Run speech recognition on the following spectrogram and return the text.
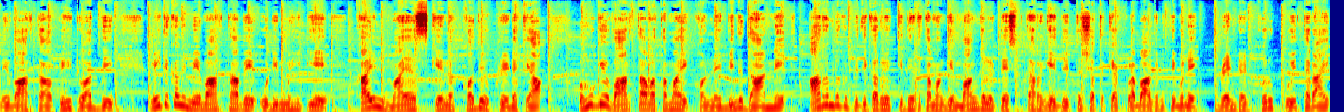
මේ වාර්තාව පිහිටුවද්දී. මීට කලින් මේ වාර්තාවේ උඩින්ම හිටියේ කයිල් මයස් කියන කොදෙව් ක්‍රඩකයා. ඔහුගේ වාර්තාව තමයි කොන්නේ බිඳ දාන්නේ. ආරම්භක ප්‍රතිකරුවෙක් ඉදිහට තමන්ගේ මංගල ටෙස්ට් තරගේ දිත්ත ශතකයක් ලබාගෙන තිබුණේ බ්‍රෙන්ඩන් කුරුප්පු විතරයි.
